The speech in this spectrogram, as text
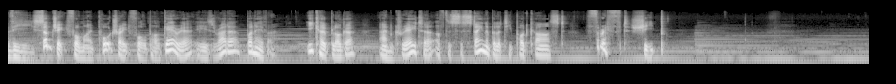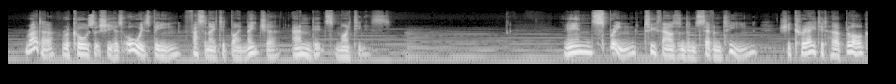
The subject for my portrait for Bulgaria is Rada Boneva, eco-blogger and creator of the sustainability podcast Thrift Sheep. Rada recalls that she has always been fascinated by nature and its mightiness. In spring 2017, she created her blog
